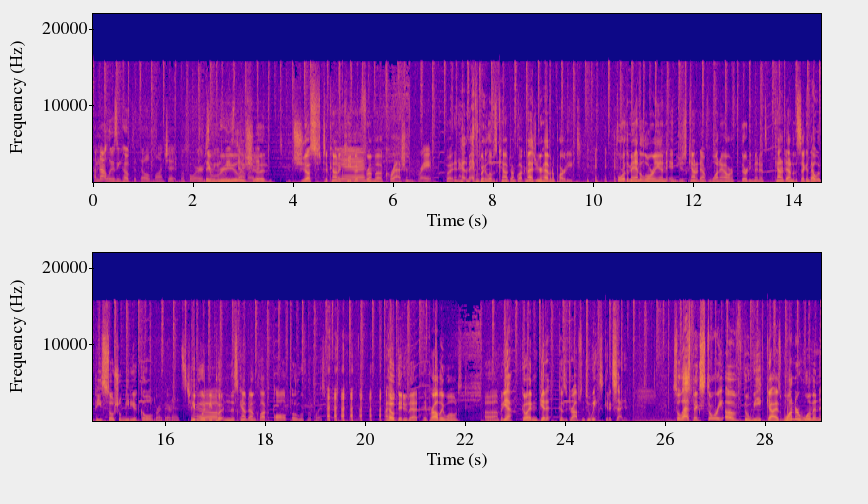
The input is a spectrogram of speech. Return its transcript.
I'm not losing hope that they'll launch it before. they so we can at least really download it. should, just to kind of keep it from uh, crashing. Right. But and ha- everybody loves a countdown clock. Imagine you're having a party for the Mandalorian, and you just count it down from one hour, thirty minutes. Count it down to the second. That would be social media gold right there. That's People would be putting this countdown clock all over the place. I hope they do that. They probably won't. Uh, but yeah, go ahead and get it because it drops in two weeks. Get excited. So, last big story of the week, guys Wonder Woman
